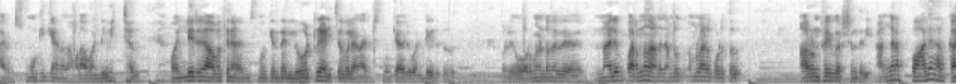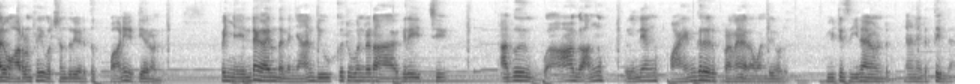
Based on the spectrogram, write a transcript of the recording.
അരുൺ സ്മോക്കിക്കാണ് നമ്മൾ ആ വണ്ടി വിറ്റത്. വലിയൊരു ലാഭത്തിനാണ് അരുൺ സ്മോക്കി എന്താ ലോട്ടറി അടിച്ച പോലെയാണ് അരുൺ സ്മോക്കി ആ ഒരു വണ്ടി എടുത്തത്. പുള്ളി ഓർമ്മയുണ്ടോന്നല്ല എന്നാലും പറഞ്ഞതാണ് നമ്മൾ നമ്മളാണ് കൊടുത്തത്. R one five version three. അങ്ങനെ പല ആൾക്കാരും R one five version three എടുത്ത് പണി കിട്ടിയവരുണ്ട്. ഇപ്പം എന്റെ കാര്യം തന്നെ ഞാൻ ഡ്യൂക്ക് ടു ഹൺഡ്രഡ് ആഗ്രഹിച്ച് അത് ആ അങ്ങ് എന്നെ അങ്ങ് ഭയങ്കര ഒരു പ്രണയമാണ് വണ്ടിയോട്. വീട്ടിൽ സീനായതുകൊണ്ട് ഞാൻ എടുത്തില്ല.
